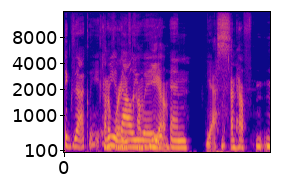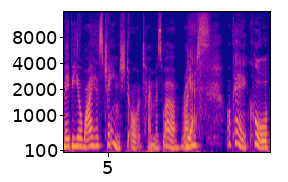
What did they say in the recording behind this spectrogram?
exactly kind of where you've come. Yeah. And yes. And have maybe your why has changed over time as well, right? Yes. Okay, cool.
